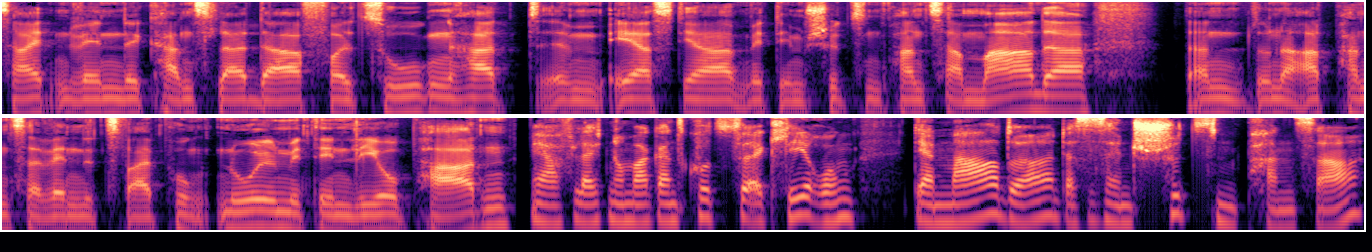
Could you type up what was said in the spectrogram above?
Zeitenwende-Kanzler da vollzogen hat. Erst ja mit dem Schützenpanzer Marder, dann so eine Art Panzerwende 2.0 mit den Leoparden. Ja, vielleicht noch mal ganz kurz zur Erklärung. Der Marder, das ist ein Schützenpanzer,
